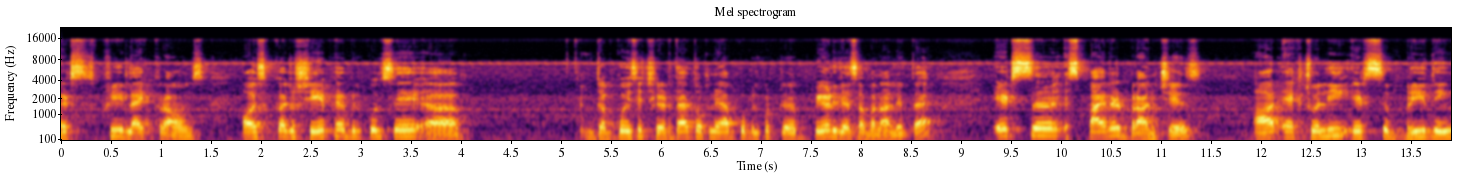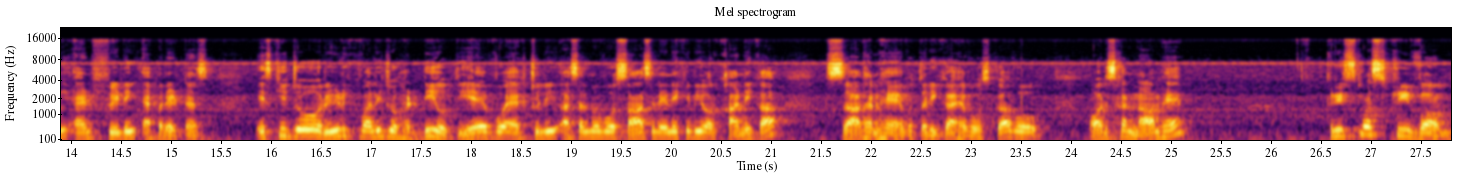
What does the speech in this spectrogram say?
its tree like crowns और इसका जो शेप है, बिल्कुल से जब कोई इसे छेड़ता है तो अपने आप को बिल्कुल पेड़ जैसा बना लेता है। Its spiral branches are actually its breathing and feeding apparatus इसकी जो रीढ़ वाली जो हड्डी होती है, वो एक्चुअली असल में वो सांस लेने के लिए और खाने का साधन है, वो तरीका है वो उसका, वो और इसका नाम है क्रिसमस ट्री वर्म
